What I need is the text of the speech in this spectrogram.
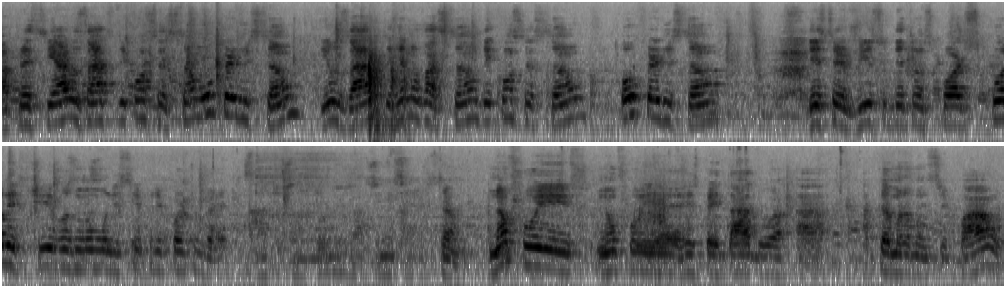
Apreciar os atos de concessão ou permissão e os atos de renovação de concessão ou permissão de serviço de transportes coletivos no município de Porto Velho. Então, não foi, não foi eh, respeitado a, a, a Câmara Municipal.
